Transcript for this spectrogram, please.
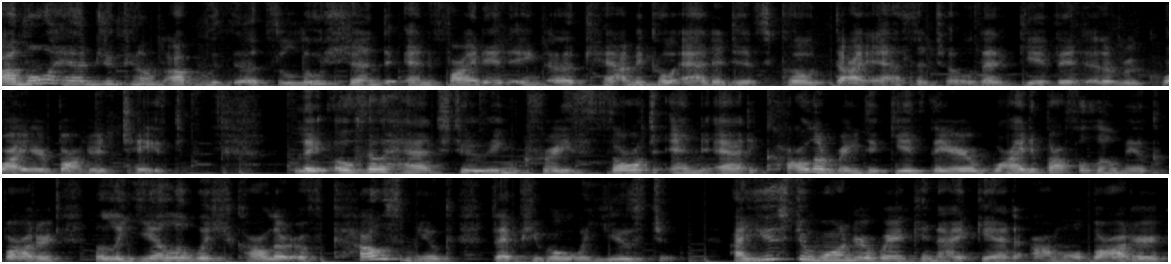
Amul had to come up with a solution and find it in a chemical additive called diacetyl that give it the required butter taste. They also had to increase salt and add coloring to give their white buffalo milk butter the yellowish color of cow's milk that people were used to. I used to wonder where can I get Amul butter.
